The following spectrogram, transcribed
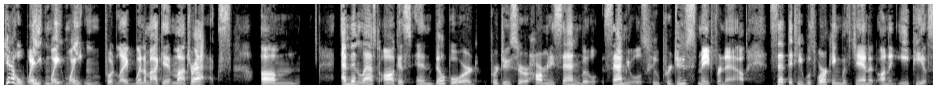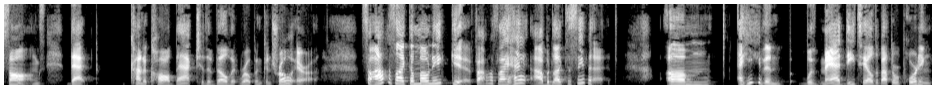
you know, waiting, waiting, waiting. for like, when am I getting my tracks? Um, and then last August in Billboard, producer Harmony Samuel, Samuels, who produced Made for Now, said that he was working with Janet on an EP of songs that kind of call back to the Velvet Rope and Control era. So I was like the Monique gift. I was like, hey, I would like to see that. Um, and he even was mad detailed about the reporting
